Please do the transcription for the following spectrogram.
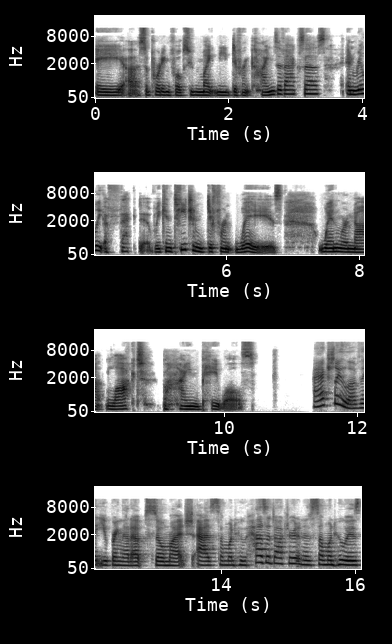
a uh, supporting folks who might need different kinds of access and really effective. We can teach in different ways when we're not locked behind paywalls. I actually love that you bring that up so much as someone who has a doctorate and as someone who is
